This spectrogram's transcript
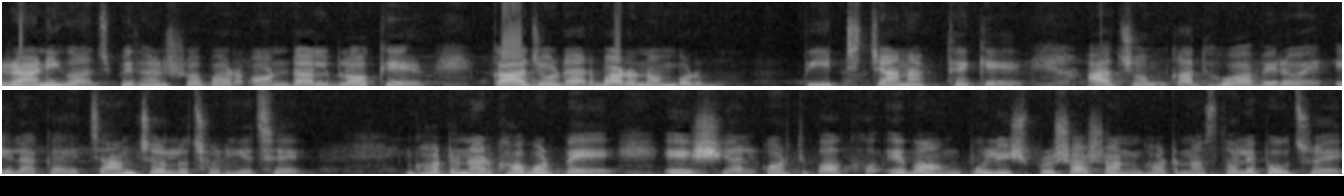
রানীগঞ্জ বিধানসভার অন্ডাল ব্লকের কাজোডার বারো নম্বর পিঠ চানাক থেকে আচমকা ধোয়া বেরোয় এলাকায় চাঞ্চল্য ছড়িয়েছে। ঘটনার খবর পেয়ে এশিয়াল কর্তৃপক্ষ এবং পুলিশ প্রশাসন ঘটনাস্থলে পৌঁছয়।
